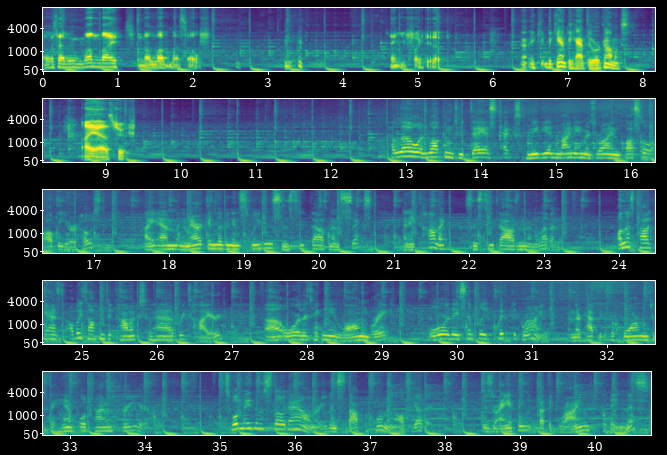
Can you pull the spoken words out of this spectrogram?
I was having one night when I loved myself. and you fucked it up. Uh, it ca- We can't be happy. We're comics. Ah, yeah, that's true. Hello and welcome to Deus Ex Comedian. My name is Ryan Bussell. I'll be your host. I am an American living in Sweden since 2006 and a comic since 2011. On this podcast, I'll be talking to comics who have retired, uh, or they're taking a long break, or they simply quit the grind and they're happy to perform just a handful of times per year. So what made them slow down or even stop performing altogether? Is there anything about the grind they miss?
